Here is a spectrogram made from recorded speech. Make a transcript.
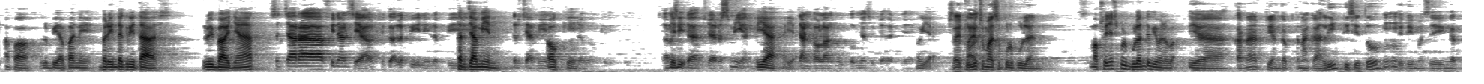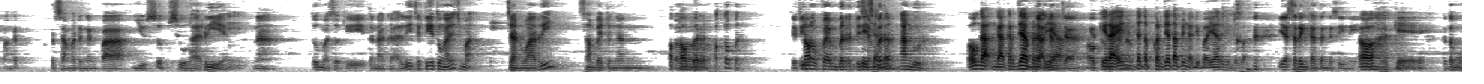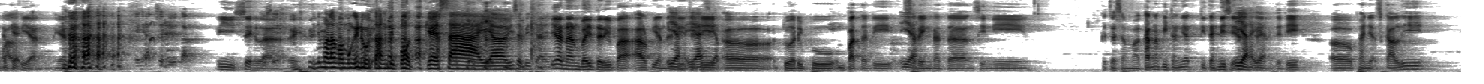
Apa? Lebih apa nih? Berintegritas. Lebih banyak Secara finansial juga lebih ini lebih terjamin. terjamin. Oke. Kalau Jadi- sudah sudah resmi kan. Iya, iya. Cantolan hukumnya sudah ada. Oh iya. Saya dulu cuma 10 bulan. Maksudnya 10 bulan itu gimana, Pak? Iya, karena dianggap tenaga ahli di situ, Mm-mm. jadi masih ingat banget bersama dengan Pak Yusuf Suhari ya. Mm. Nah, itu masuk di tenaga ahli, jadi hitungannya cuma Januari sampai dengan Oktober. eh, Oktober. Jadi No- November, Desember. Desember, nganggur. Oh, nggak nggak kerja berarti Nggak ya? kerja, oh, gitu. kirain Karena- tetap kerja tapi nggak dibayar gitu, Pak. Ya sering datang ke sini, Oh, oke. ketemu Pak Oke. Alfian. Ya. Eh langsung diutang. Isih lah. Ini malah ngomongin hutang di podcast saya, bisa-bisa. Ya nambahin dari Pak Alfian tadi. Iya, iya, Jadi siap. eh, 2004 tadi Iya. sering datang sini kerjasama karena bidangnya di teknis ya. Iya, iya. Jadi eh, banyak sekali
